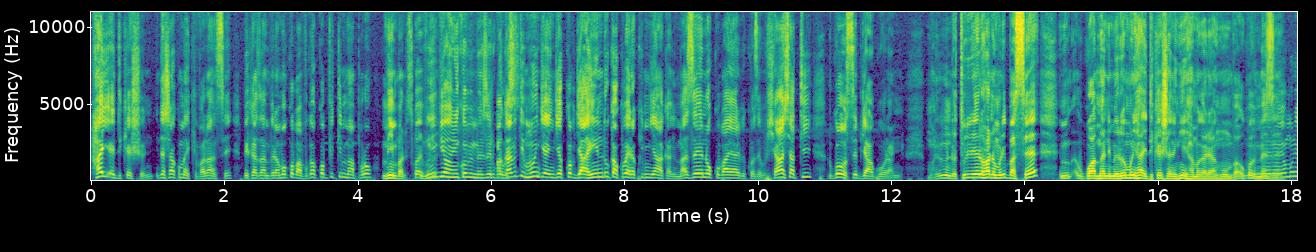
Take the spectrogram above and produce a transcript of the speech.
high education idashaka kuma equivalence bikazamviramo ko bavuga ko mfite impapuro mpimbano ni byo niko bimeze rwose. Afite impungenge ko byahinduka kubera ko imyaka bimaze no kuba yabikoze bushyashya ati rwose byagorana. Muri rundo turi rero hano muri base wampa nimero yo muri high education nkihamagarira nkumva uko bimeze. Nimero yo muri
